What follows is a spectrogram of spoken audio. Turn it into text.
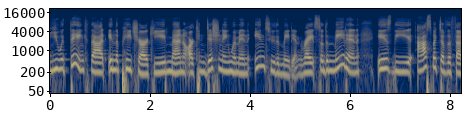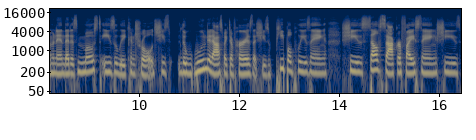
you would think that in the patriarchy, men are conditioning women into the maiden, right? So the maiden is the aspect of the feminine that is most easily controlled. She's the wounded aspect of her is that she's people pleasing, she's self sacrificing, she's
